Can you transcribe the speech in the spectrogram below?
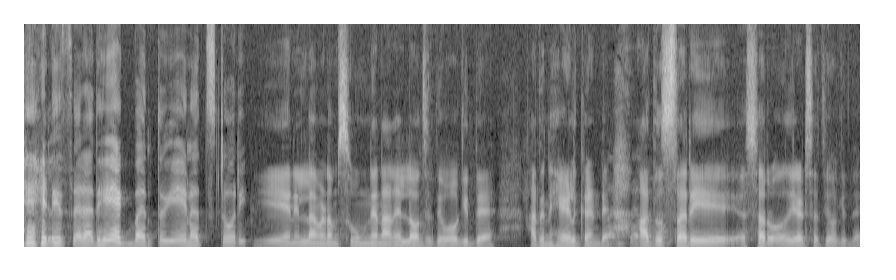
ಹೇಳಿ ಸರ್ ಅದು ಹೇಗೆ ಬಂತು? ಏನದು ಸ್ಟೋರಿ ಏನಿಲ್ಲ ಮೇಡಮ್ ಸುಮ್ಮನೆ ನಾನೆಲ್ಲ ಒಂದು ಸತಿ ಹೋಗಿದ್ದೆ. ಅದನ್ನು ಹೇಳ್ಕೊಂಡೆ. ಅದು ಸರಿ ಸರ್ ಎರಡು ಸತಿ ಹೋಗಿದ್ದೆ.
